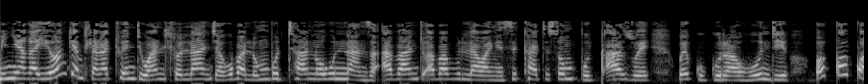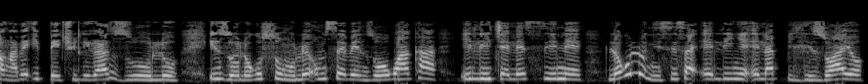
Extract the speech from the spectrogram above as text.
minyaka yonke mhla ka-21 hlolanja kuba lombuthano wokunanza abantu ababulawa ngesikhathi sombhuqazwe wegugurahundi oqoqwa ngabe ibhethu likazulu. Izolo kusungulwe umsebenzi wokwakha ilitshe lesine lokulungisisa elinye elabhidlizwayo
